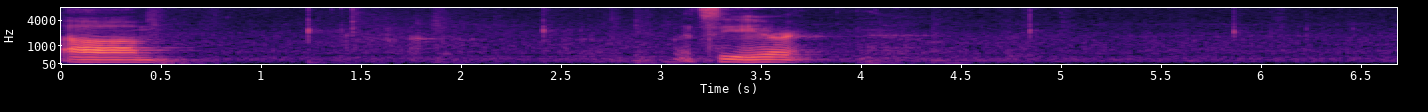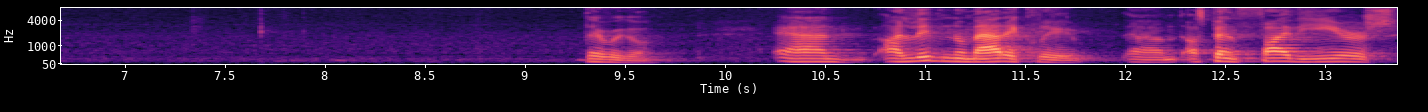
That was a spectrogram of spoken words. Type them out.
Um, let's see here. There we go. And I lived nomadically. Um, I spent five years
